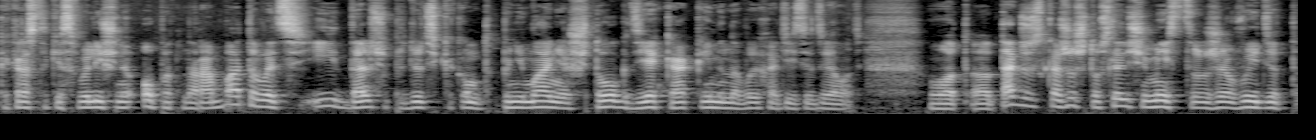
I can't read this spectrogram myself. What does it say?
как раз-таки свой личный опыт нарабатывать, и дальше придете к какому-то пониманию, что, где, как именно вы хотите делать. Вот. Также скажу, что в следующем месяце уже выйдет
